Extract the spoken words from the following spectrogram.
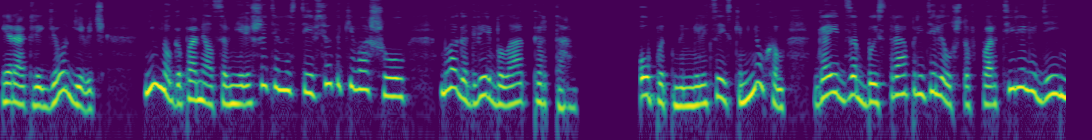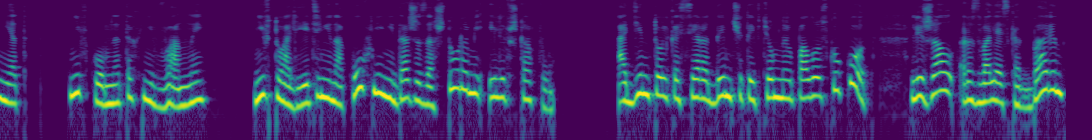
Ираклий Георгиевич немного помялся в нерешительности и все-таки вошел, благо дверь была отперта. Опытным милицейским нюхом Гаидзе быстро определил, что в квартире людей нет, ни в комнатах, ни в ванной, ни в туалете, ни на кухне, ни даже за шторами или в шкафу. Один только серо-дымчатый в темную полоску кот лежал, развалясь как барин,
